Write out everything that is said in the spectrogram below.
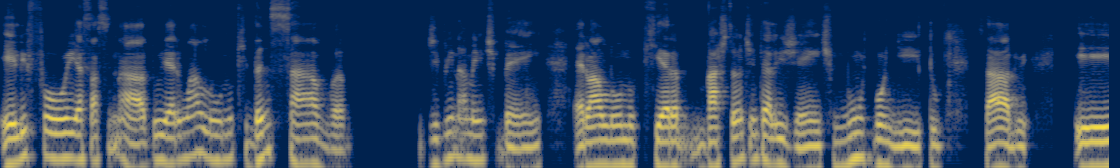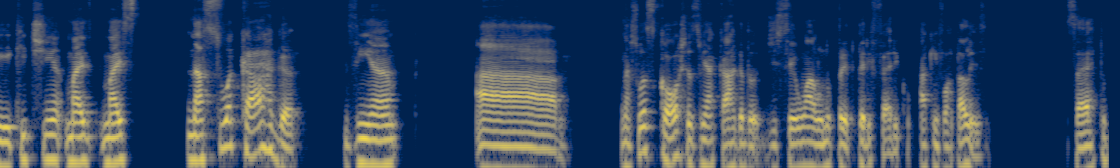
ele foi assassinado e era um aluno que dançava divinamente bem, era um aluno que era bastante inteligente, muito bonito, sabe? E que tinha, mas, mas na sua carga vinha a nas suas costas vinha a carga de ser um aluno preto periférico aqui em Fortaleza, certo?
